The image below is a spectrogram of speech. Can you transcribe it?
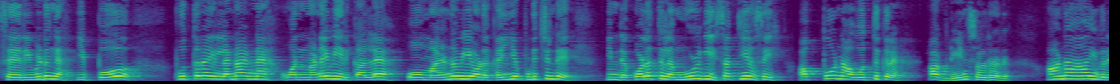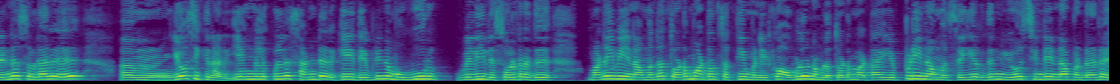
சரி விடுங்க. இப்போ புத்திரம் இல்லைன்னா என்ன? உன் மனைவி இருக்கால உன் மனைவியோட கையை பிடிச்சிட்டு இந்த குளத்துல மூழ்கி சத்தியம் செய். அப்போ நான் ஒத்துக்கிறேன் அப்படின்னு சொல்றாரு. ஆனா இவர் என்ன சொல்றாரு? யோசிக்கிறாரு. எங்களுக்குள்ள சண்டை இருக்கே இது எப்படி நம்ம ஊரு வெளியில சொல்றது? மனைவியை நாம தான் தொடமாட்டோம் சத்தியம் பண்ணியிருக்கோம். அவளும் நம்மளை தொடமாட்டா? எப்படி நாம செய்யறதுன்னு யோசிச்சுட்டு என்ன பண்றாரு?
